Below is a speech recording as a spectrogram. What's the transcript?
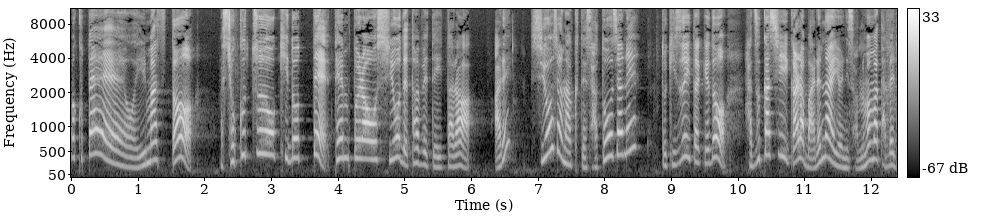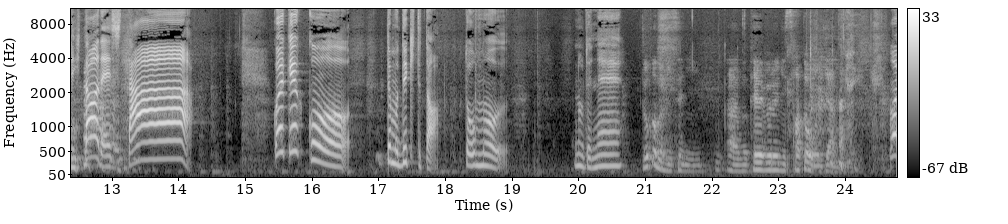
まあ、答えを言いますと、食通を気取って天ぷらを塩で食べていたら、あれ？塩じゃなくて砂糖じゃね？と気づいたけど、恥ずかしいからバレないようにそのまま食べる人でした。これ結構、でもできてたと思うのでね。どこの店にあのテーブルに砂糖置いてあるの？まあ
